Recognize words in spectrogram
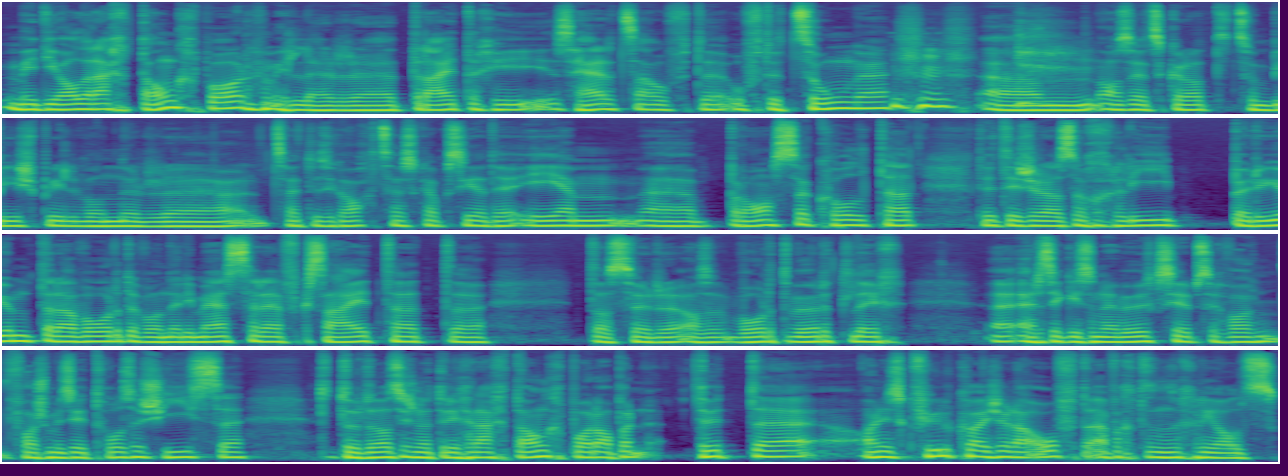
medial recht dankbar, weil er äh, trägt ein das Herz auf der, auf der Zunge. ähm, also jetzt gerade zum Beispiel, als er äh, 2018 glaube ich, der EM äh, Bronze geholt hat, dort ist er also ein bisschen berühmter geworden, wo er im SRF gesagt hat, äh, dass er also wortwörtlich äh, er sei so nervös gewesen, sich fast in die Hose schießen. Durch das ist natürlich recht dankbar, aber dort äh, habe ich das Gefühl, dass er auch oft einfach ein bisschen als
